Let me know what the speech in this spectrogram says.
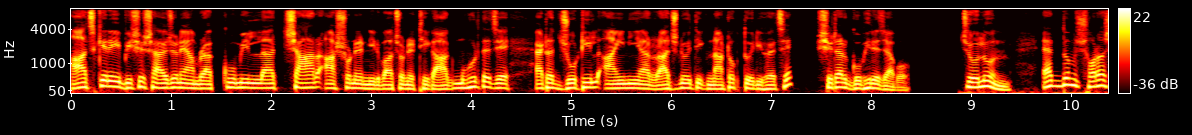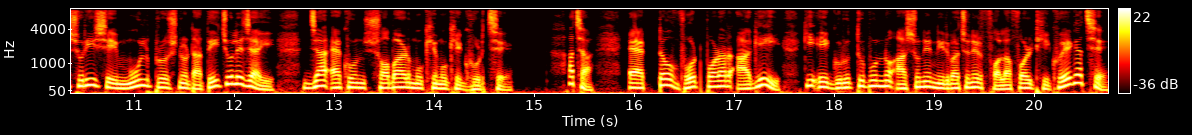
আজকের এই বিশেষ আয়োজনে আমরা কুমিল্লা চার আসনের নির্বাচনের ঠিক আগ মুহূর্তে যে একটা জটিল আইনি আর রাজনৈতিক নাটক তৈরি হয়েছে, সেটার গভীরে যাব। চলুন, একদম সরাসরি সেই মূল প্রশ্নটাতেই চলে যাই, যা এখন সবার মুখে মুখে ঘুরছে। আচ্ছা একটাও ভোট পড়ার আগেই কি এই গুরুত্বপূর্ণ আসনের নির্বাচনের ফলাফল ঠিক হয়ে গেছে?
